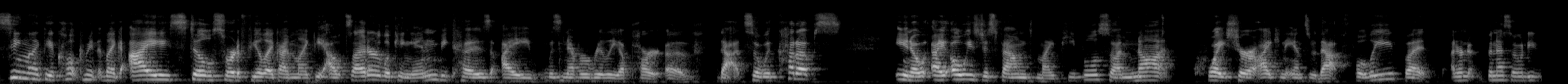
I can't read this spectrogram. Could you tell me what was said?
seeing like the occult community like i still sort of feel like i'm like the outsider looking in because i was never really a part of that. So with cut ups you know i always just found my people. So i'm not quite sure i can answer that fully but i don't know. Vanessa what do you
